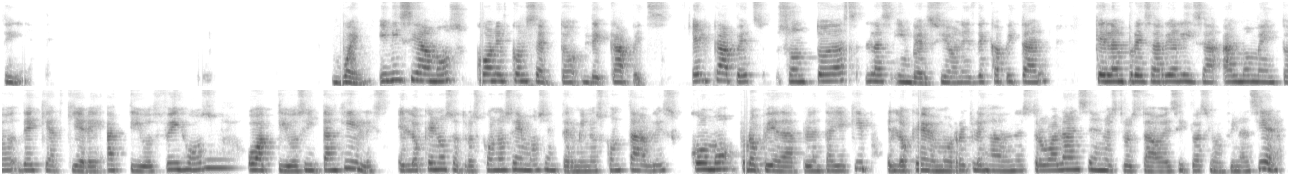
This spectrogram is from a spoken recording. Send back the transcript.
Siguiente. Bueno, iniciamos con el concepto de CAPEX. El CAPEX son todas las inversiones de capital que la empresa realiza al momento de que adquiere activos fijos o activos intangibles. Es lo que nosotros conocemos en términos contables como propiedad, planta y equipo. Es lo que vemos reflejado en nuestro balance, en nuestro estado de situación financiera.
